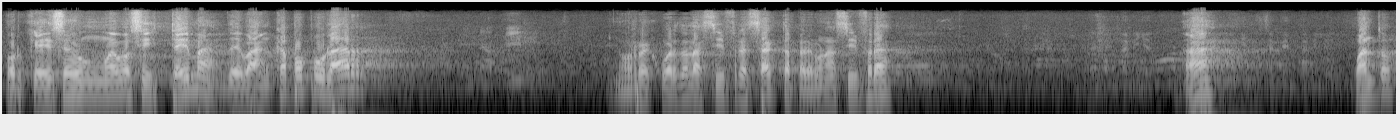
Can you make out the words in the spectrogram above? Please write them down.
porque ese es un nuevo sistema de banca popular. No recuerdo la cifra exacta, pero es una cifra... ¿Ah? ¿Cuánto?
